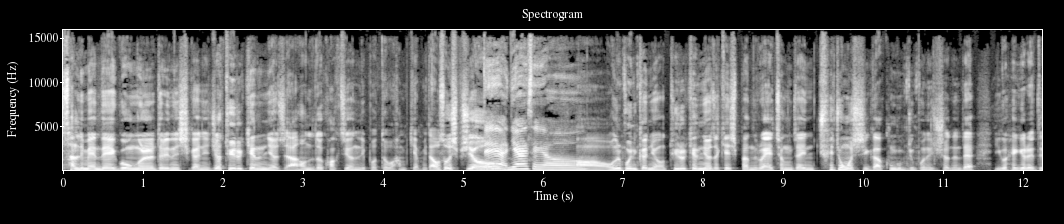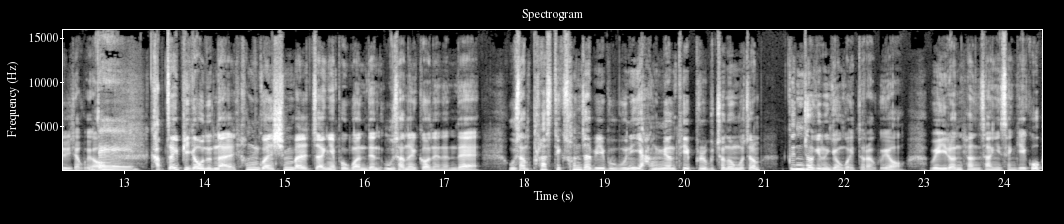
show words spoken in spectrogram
살림의 내공을 드리는 시간이죠. 뒤를 캐는 여자. 오늘도 곽지연 리포터와 함께합니다. 어서 오십시오. 네, 안녕하세요. 아, 오늘 보니까요. 뒤를 캐는 여자 게시판으로 애청자인 최종호 씨가 궁금증 보내주셨는데 이거 해결해 드리자고요. 네. 갑자기 비가 오는 날 현관 신발장에 보관된 우산을 꺼내는데 우산 플라스틱 손잡이 부분이 양면 테이프를 붙여놓은 것처럼 끈적이는 경우가 있더라고요. 왜 이런 현상이 생기고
